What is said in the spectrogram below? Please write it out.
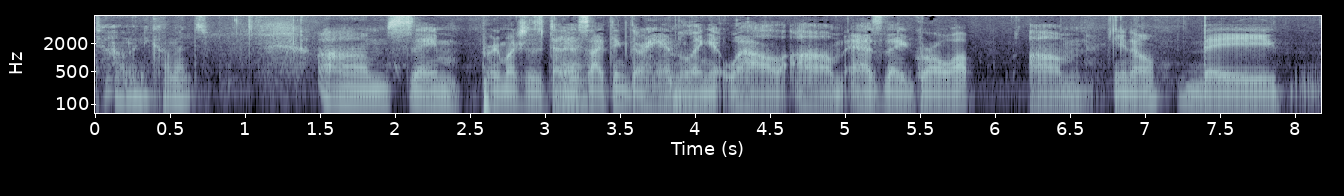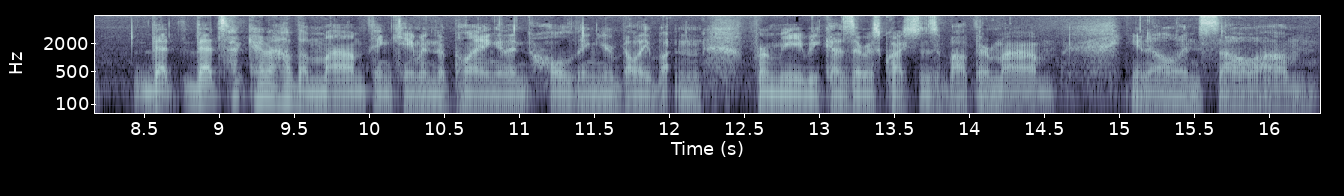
Tom, any comments? Um, same, pretty much as Dennis. Yeah. I think they're handling it well. Um, as they grow up, um, you know, they that that's kind of how the mom thing came into playing and then holding your belly button for me because there was questions about their mom, you know, and so um,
